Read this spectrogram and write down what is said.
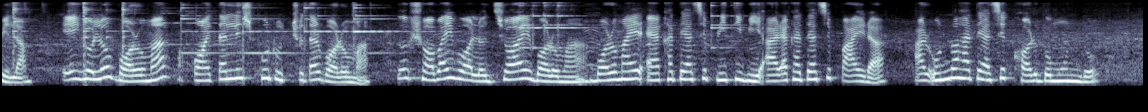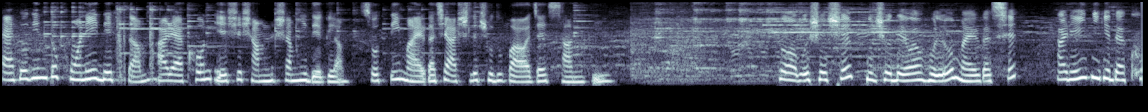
পেলাম। এই হলো বড় মা, পঁয়তাল্লিশ ফুট উচ্চতার বড় মা। তো সবাই বলো, জয় বড় মা। বড় মায়ের এক হাতে আছে পৃথিবী, আর এক হাতে আছে পায়রা, আর অন্য হাতে আছে খড়গমুণ্ড এতদিন তো ফোনেই দেখতাম, আর এখন এসে সামনাসামনি দেখলাম। সত্যিই মায়ের কাছে আসলে শুধু পাওয়া যায় শান্তি। তো অবশেষে পুজো দেওয়া হলো মায়ের কাছে। আর এই দিকে দেখো,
